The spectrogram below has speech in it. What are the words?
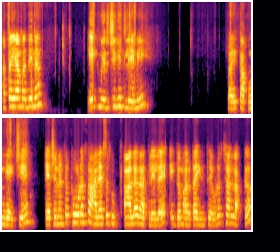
आता यामध्ये ना एक मिरची घेतली आहे मी. बारीक कापून घ्यायची आहे. त्याच्यानंतर थोडंसं आल्याचं तूप आलं घातलेलं आहे. एकदम अर्धा इंच एवढं छान लागतं.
